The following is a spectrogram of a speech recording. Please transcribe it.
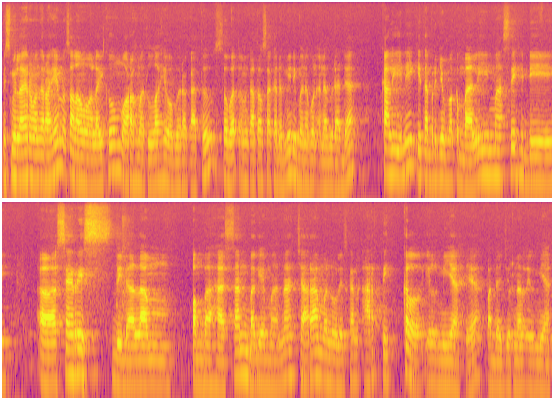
Bismillahirrahmanirrahim Assalamualaikum warahmatullahi wabarakatuh Sobat Omikatos Academy di mana pun Anda berada Kali ini kita berjumpa kembali masih di uh, series di dalam pembahasan bagaimana cara menuliskan artikel ilmiah ya pada jurnal ilmiah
